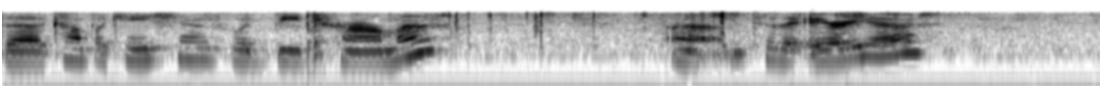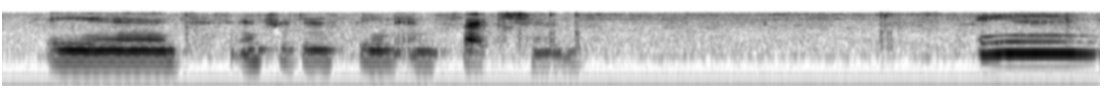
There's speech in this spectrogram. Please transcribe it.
the complications would be trauma um, to the area and introducing infection. And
